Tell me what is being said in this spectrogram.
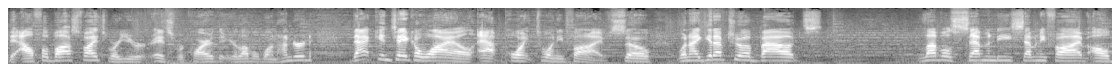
the alpha boss fights, where you're it's required that you're level 100, that can take a while at 0.25. So when I get up to about level 70, 75, I'll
